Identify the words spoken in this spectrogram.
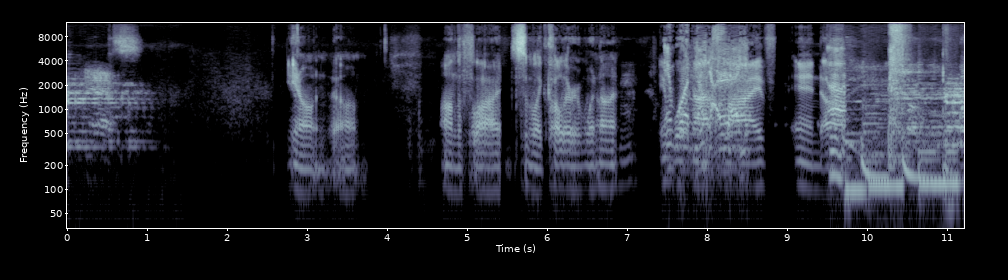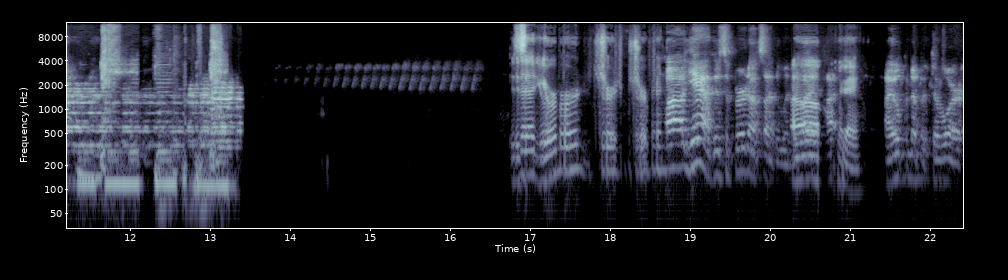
Yes. You know, and um, on the fly, some like color and whatnot, Mhm. and And whatnot whatnot. Live, and um, is that your bird chirp, chirping? Uh, yeah, there's a bird outside the window. Oh, I, I, okay. I opened up a door.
